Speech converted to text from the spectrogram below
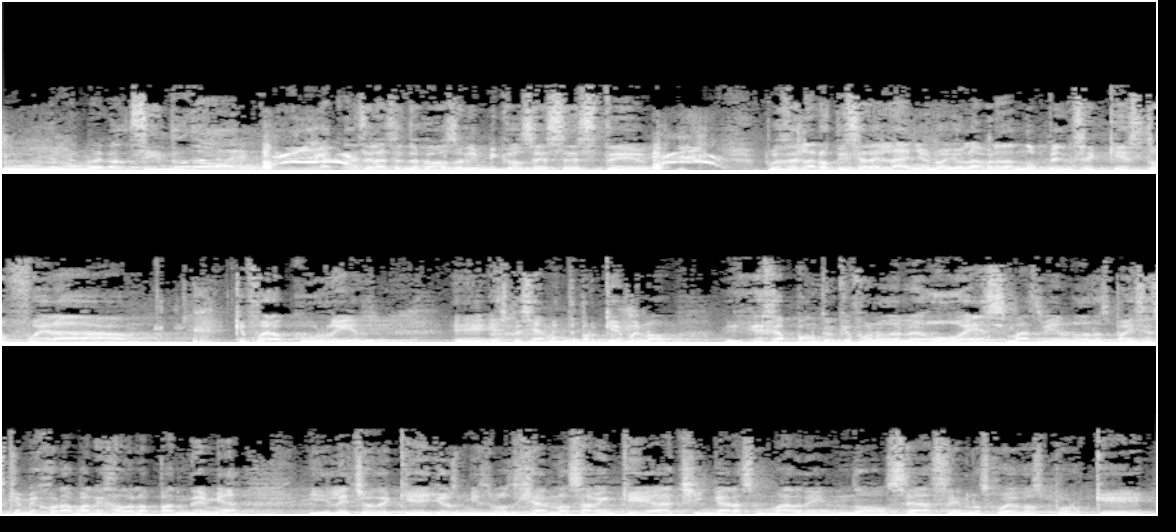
Bueno, sin duda, la cancelación de Juegos Olímpicos es este, pues es la noticia del año, ¿no? Yo la verdad no pensé que esto fuera, que fuera a ocurrir, eh, especialmente porque, bueno, Japón creo que fue uno de los, o es más bien uno de los países que mejor ha manejado la pandemia y el hecho de que ellos mismos dijeran, no saben qué, a chingar a su madre, no se hacen los juegos porque,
